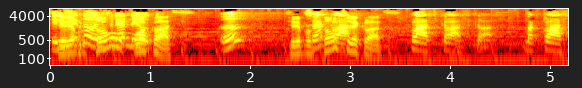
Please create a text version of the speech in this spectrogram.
Ele Seria se- não, ele seria ou a neutro. classe? Hã? Seria é profissão ou classe. seria classe? Classe, classe, classe. Uma classe.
